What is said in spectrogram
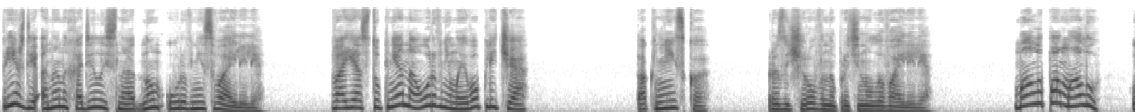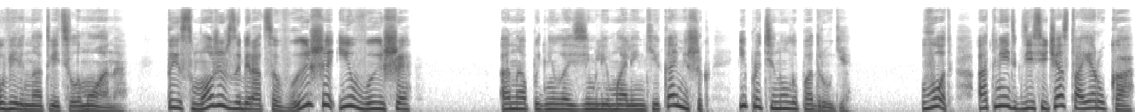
Прежде она находилась на одном уровне с Вайлили. «Твоя ступня на уровне моего плеча». «Так низко», — разочарованно протянула Вайлили. «Мало-помалу», — уверенно ответила Муана. «Ты сможешь забираться выше и выше». Она подняла с земли маленький камешек и протянула подруге. «Вот, отметь, где сейчас твоя рука,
